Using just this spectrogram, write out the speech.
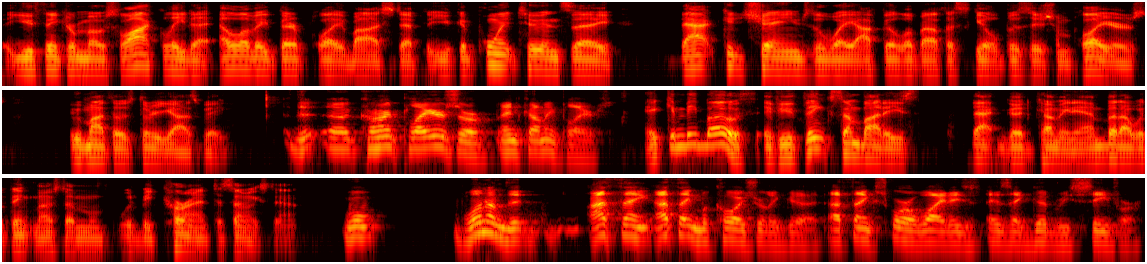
that you think are most likely to elevate their play by a step that you could point to and say that could change the way I feel about the skill position players, who might those three guys be? The uh, current players or incoming players? It can be both. If you think somebody's that good coming in, but I would think most of them would be current to some extent. Well, one of them that I think I think McCoy's really good. I think Squirrel White is, is a good receiver.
